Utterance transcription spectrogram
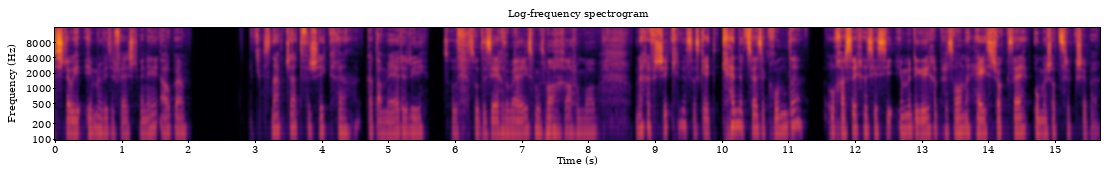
stelle ich immer wieder fest, wenn ich aber Snapchat verschicke, gerade an mehrere, so, so dass ich nur eins muss machen einfach mal. Und dann verschicke ich das, es geht keine zwei Sekunden und kann sicher sein, es sind immer die gleichen Personen, haben es schon gesehen und mir schon zurückgeschrieben.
